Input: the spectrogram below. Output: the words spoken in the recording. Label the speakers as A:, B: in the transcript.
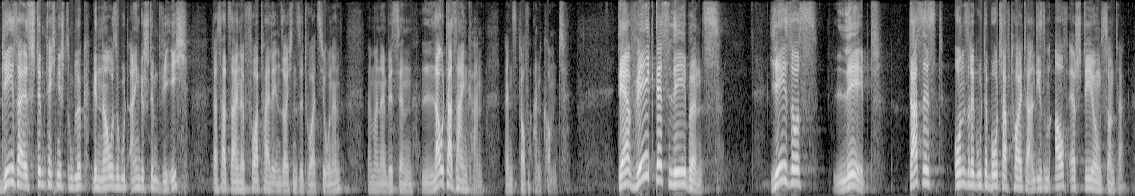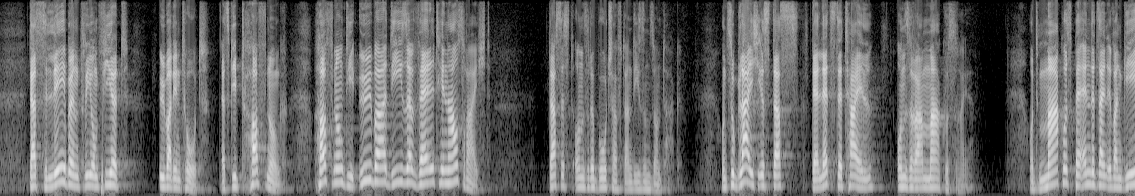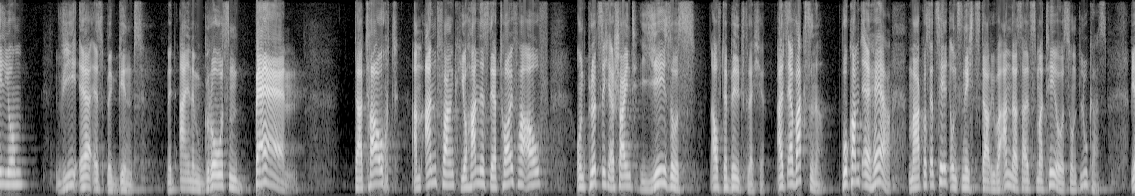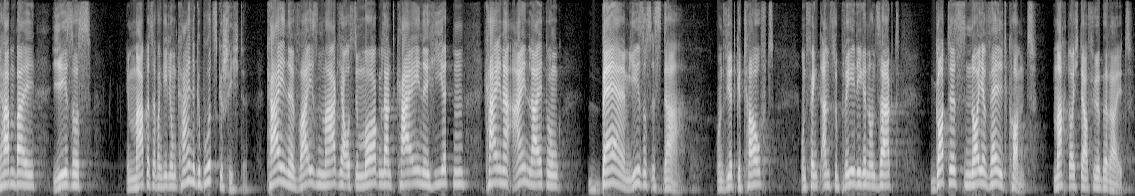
A: Gesa ist stimmtechnisch zum Glück genauso gut eingestimmt wie ich. Das hat seine Vorteile in solchen Situationen, wenn man ein bisschen lauter sein kann, wenn es drauf ankommt. Der Weg des Lebens. Jesus lebt. Das ist unsere gute Botschaft heute an diesem Auferstehungssonntag. Das Leben triumphiert über den Tod. Es gibt Hoffnung. Hoffnung, die über diese Welt hinausreicht. Das ist unsere Botschaft an diesem Sonntag. Und zugleich ist das der letzte Teil unserer Markus-Reihe. Und Markus beendet sein Evangelium, wie er es beginnt, mit einem großen Bäm. Da taucht am Anfang Johannes der Täufer auf und plötzlich erscheint Jesus auf der Bildfläche als Erwachsener. Wo kommt er her? Markus erzählt uns nichts darüber, anders als Matthäus und Lukas. Wir haben bei Jesus im Markus-Evangelium keine Geburtsgeschichte, keine weisen Magier aus dem Morgenland, keine Hirten, keine Einleitung. Bam, Jesus ist da und wird getauft und fängt an zu predigen und sagt, Gottes neue Welt kommt. Macht euch dafür bereit.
